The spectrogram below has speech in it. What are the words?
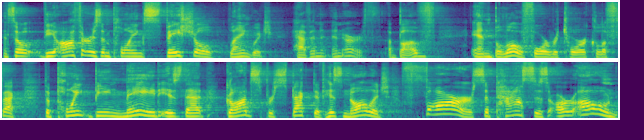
And so the author is employing spatial language, heaven and earth, above and below for rhetorical effect. The point being made is that God's perspective, his knowledge, far surpasses our own.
